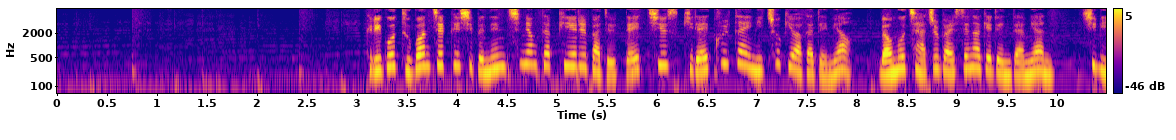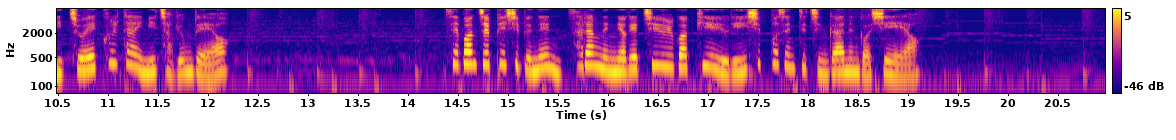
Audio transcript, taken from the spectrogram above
그리고 두 번째 passive는 치명타 피해를 받을 때 치유 skill의 cool time이 초기화가 되며 너무 자주 발생하게 된다면 12초의 cool time이 적용돼요. 세 번째 passive는 사랑 능력의 치유율과 피해율이 10% 증가하는 것이에요.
